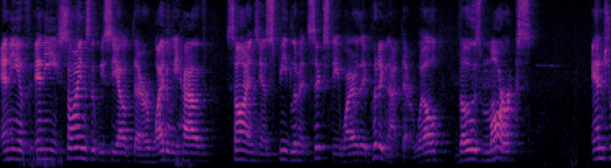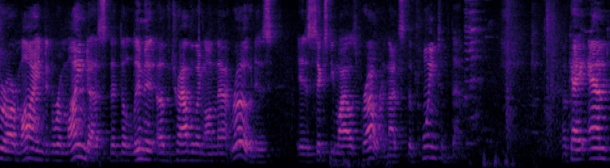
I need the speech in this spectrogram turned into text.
Any of any signs that we see out there, why do we have signs, you know, speed limit 60, why are they putting that there? Well, those marks enter our mind and remind us that the limit of traveling on that road is, is 60 miles per hour, and that's the point of them. Okay, and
